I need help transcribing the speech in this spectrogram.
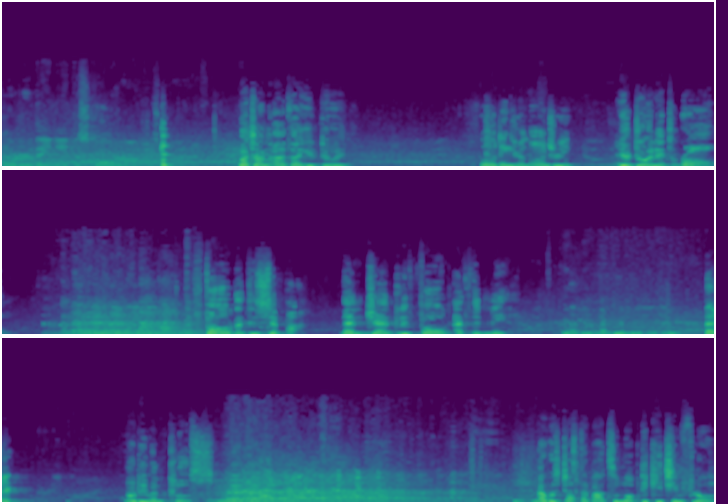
quarter. They need to score on this drive. What on earth are you doing? Folding your laundry? You're doing it wrong. fold at the zipper, then gently fold at the knee. Better? Not even close. I was just about to mop the kitchen floor,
